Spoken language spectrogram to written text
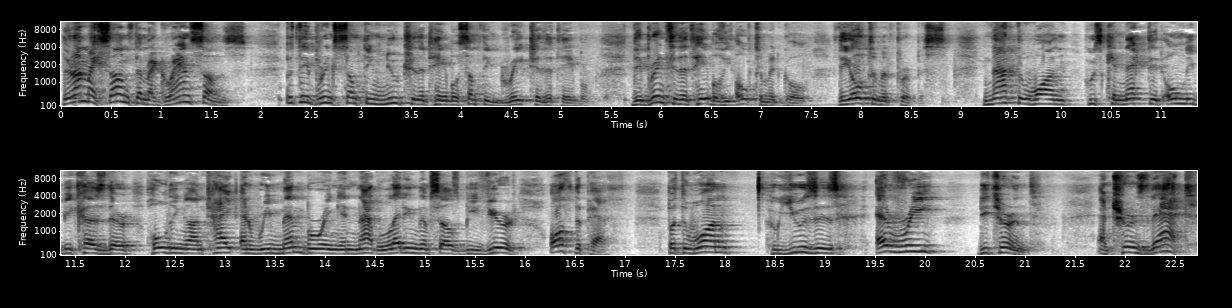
They're not my sons, they're my grandsons. but they bring something new to the table, something great to the table. They bring to the table the ultimate goal, the ultimate purpose. Not the one who's connected only because they're holding on tight and remembering and not letting themselves be veered off the path, but the one who uses every deterrent and turns that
